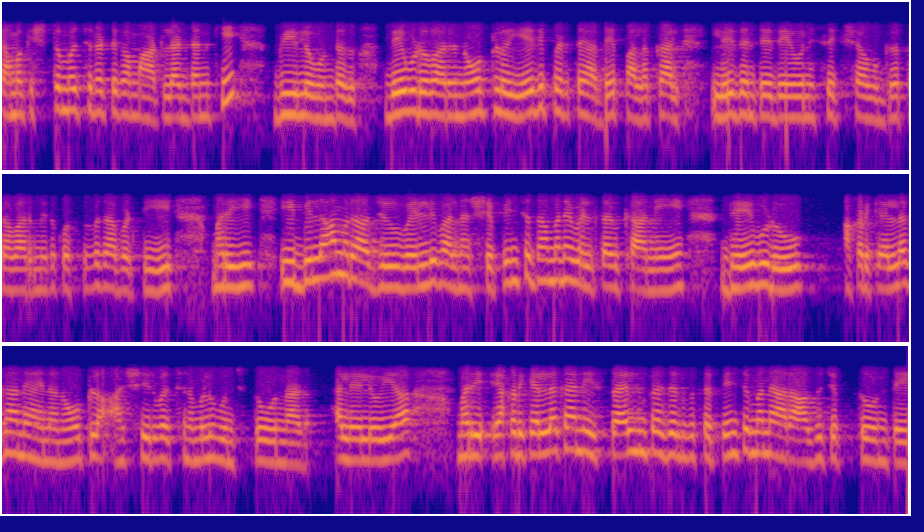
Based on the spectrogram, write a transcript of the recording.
తమకిష్టం వచ్చినట్టుగా మాట్లాడడానికి వీలు ఉండదు. దేవుడు వారి నోట్లో ఏది పెడితే అదే పలకాలి. లేదంటే దేవుని శిక్ష ఉగ్రత వారి మీదకి వస్తుంది కాబట్టి మరి ఈ బిలామరాజు వెళ్ళి వాళ్ళని శపించదామనే వెళ్తాడు కానీ దేవుడు అక్కడికి వెళ్ళగానే ఆయన నోట్లో ఆశీర్వచనములు ఉంచుతూ ఉన్నాడు. అలేలుయ మరి అక్కడికి వెళ్ళగానే ఇస్రాయల్ ప్రజలకు శపించమని ఆ రాజు చెప్తూ ఉంటే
